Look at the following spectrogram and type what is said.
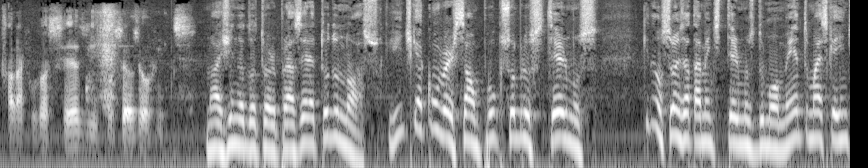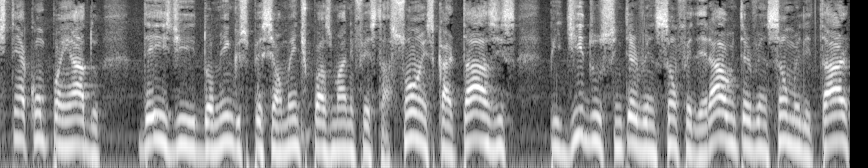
falar com vocês e com seus ouvintes. Imagina, doutor, o prazer é todo nosso. A gente quer conversar um pouco sobre os termos que não são exatamente termos do momento, mas que a gente tem acompanhado desde domingo, especialmente com as manifestações, cartazes, pedidos, intervenção federal, intervenção militar.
